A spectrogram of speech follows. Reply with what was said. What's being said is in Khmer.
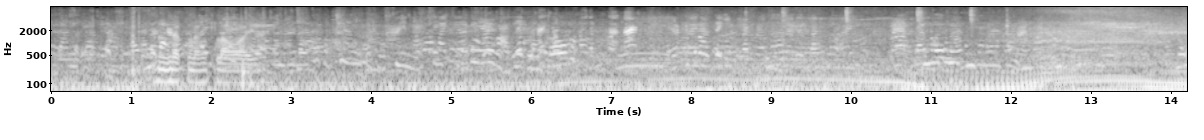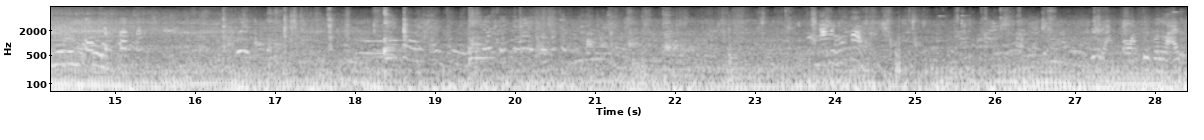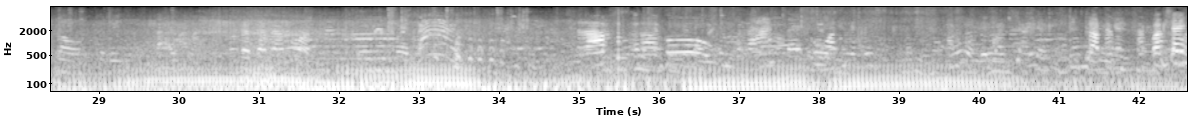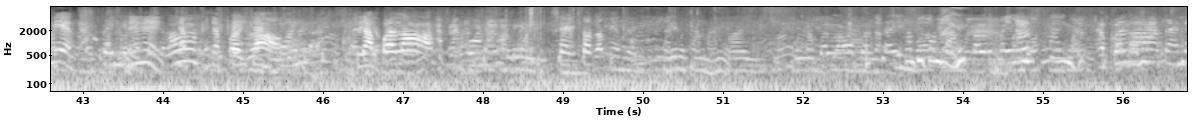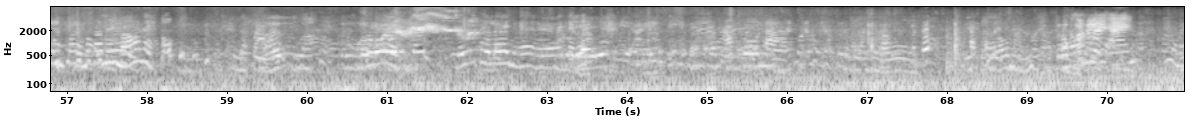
នឹកនឹងផ្លយ ពីបន្លាយប្ ចាប់បើខ្ចីមានហ្នឹងឯងចាប់ចាប់បើឡោចាប់បើឡោ5000ហើយអត់មានខ្ចីសុទ្ធអត់មានទេអានេះមកខាំម៉ានហើយ7ឡោខ្ចី5000មិនណា7ឡោតែមាន7មកនេះមកនេះទៅទៅលេងហ្នឹងទៅលេងអត់បូនណាក្រុមអស់ហើយឯង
